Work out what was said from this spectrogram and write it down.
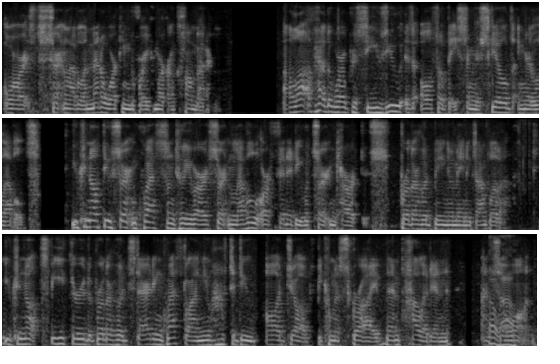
or a certain level in metalworking before you can work on combat armor. A lot of how the world perceives you is also based on your skills and your levels. You cannot do certain quests until you are a certain level or affinity with certain characters. Brotherhood being a main example of that. You cannot speed through the Brotherhood starting quest line. You have to do odd jobs, become a scribe, then paladin, and Oh, so wow. on.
